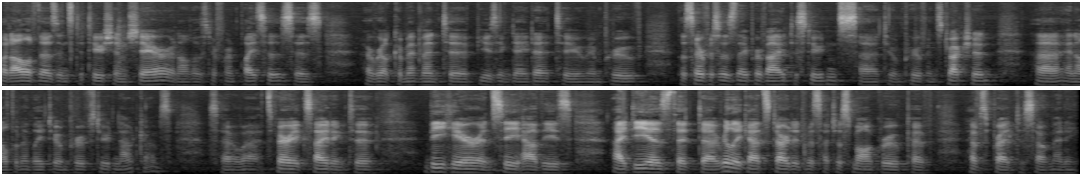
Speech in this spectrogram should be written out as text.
what all of those institutions share in all those different places is a real commitment to using data to improve the services they provide to students, uh, to improve instruction, uh, and ultimately to improve student outcomes. So uh, it's very exciting to be here and see how these ideas that uh, really got started with such a small group have, have spread to so many.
